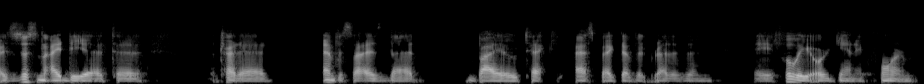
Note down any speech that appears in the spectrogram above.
is just an idea to try to emphasize that biotech aspect of it rather than a fully organic form.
